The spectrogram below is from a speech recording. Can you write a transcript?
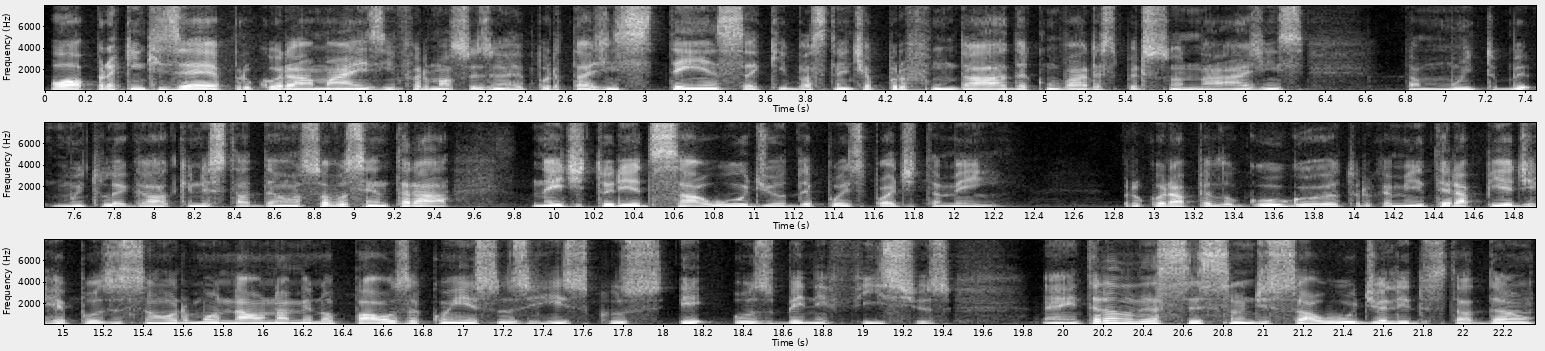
Ó, para quem quiser procurar mais informações, uma reportagem extensa aqui, bastante aprofundada, com várias personagens. Tá muito, muito legal aqui no Estadão. É só você entrar na editoria de saúde, ou depois pode também procurar pelo Google, outro caminho, terapia de reposição hormonal na menopausa, conheça os riscos e os benefícios. É, entrando nessa seção de saúde ali do Estadão,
